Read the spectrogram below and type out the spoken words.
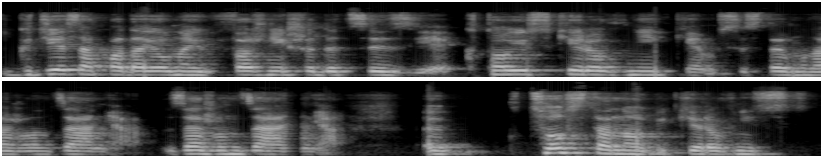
gdzie zapadają najważniejsze decyzje, kto jest kierownikiem systemu narządzania, zarządzania, y, co stanowi kierownictwo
